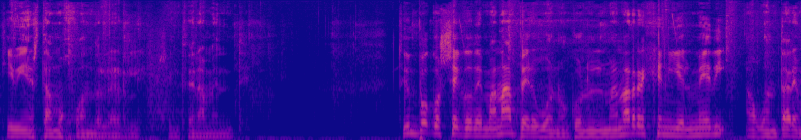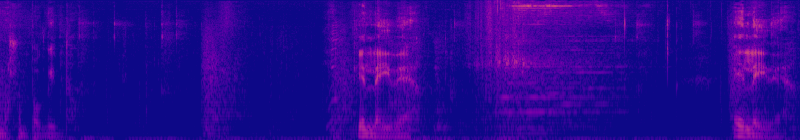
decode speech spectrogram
Qué bien estamos jugando el early, sinceramente. Estoy un poco seco de maná, pero bueno, con el maná regen y el medi aguantaremos un poquito. ¿Qué es la idea? Es la idea.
